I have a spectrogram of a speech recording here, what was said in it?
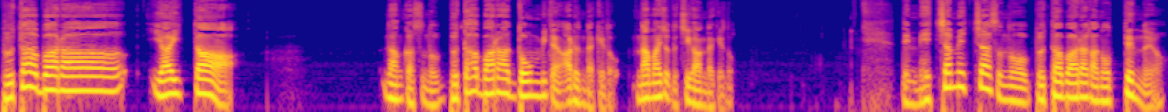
豚バラ焼いた、なんかその豚バラ丼みたいなのあるんだけど、名前ちょっと違うんだけど。で、めちゃめちゃその豚バラが乗ってんのよ。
